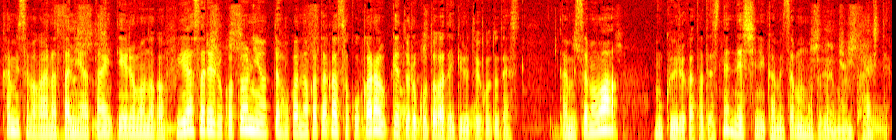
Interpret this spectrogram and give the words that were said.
神様があなたに与えているものが増やされることによって、他の方がそこから受け取ることができるということです。神様は報いる方ですね、熱心に神様を求める者に対して。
